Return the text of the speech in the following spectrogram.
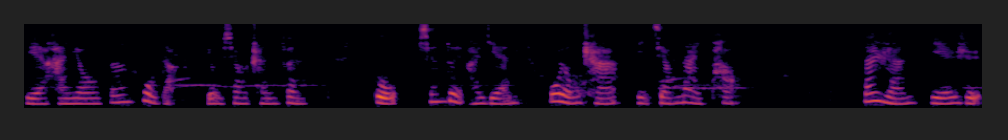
也含有丰富的有效成分，故相对而言，乌龙茶比较耐泡。当然，也与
